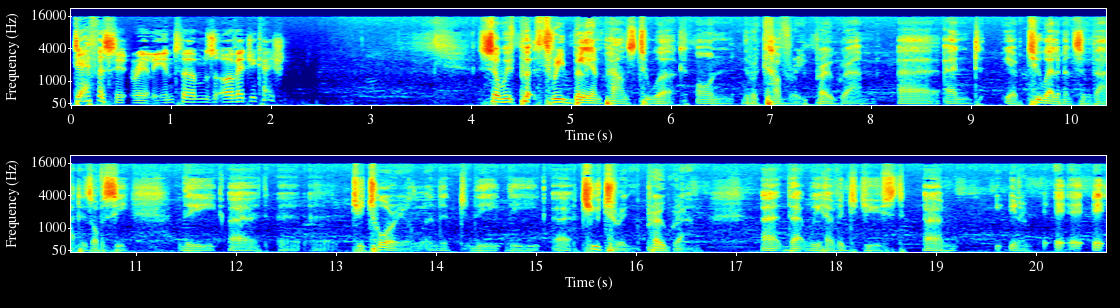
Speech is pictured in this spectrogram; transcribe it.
deficit, really, in terms of education? So we've put three billion pounds to work on the recovery program, uh, and you know, two elements of that is obviously the uh, uh, tutorial and the the, the uh, tutoring program uh, that we have introduced. Um, you know, it, it,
